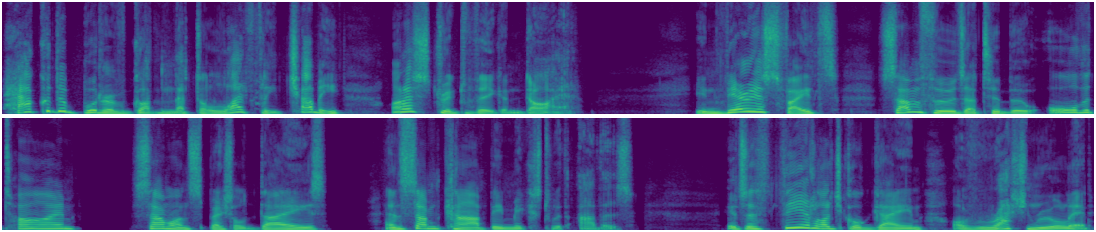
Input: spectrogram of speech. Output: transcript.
how could the Buddha have gotten that delightfully chubby on a strict vegan diet? In various faiths, some foods are taboo all the time, some on special days, and some can't be mixed with others. It's a theological game of Russian roulette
